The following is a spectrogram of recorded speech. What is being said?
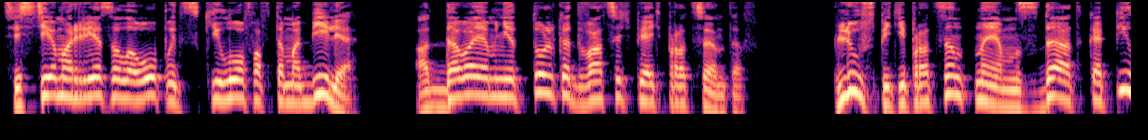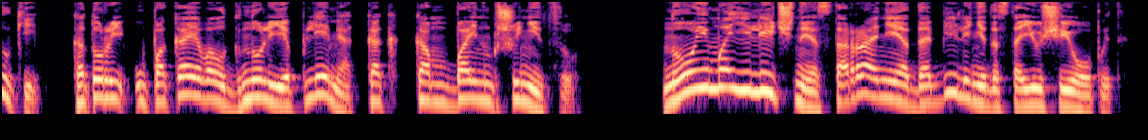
Система резала опыт скиллов автомобиля, отдавая мне только 25%. Плюс пятипроцентная мзда от копилки, который упокаивал гнолье племя, как комбайн пшеницу. Ну и мои личные старания добили недостающий опыт.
